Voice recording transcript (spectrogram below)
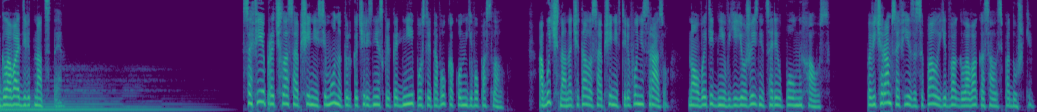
Глава 19 София прочла сообщение Симона только через несколько дней после того, как он его послал. Обычно она читала сообщения в телефоне сразу, но в эти дни в ее жизни царил полный хаос. По вечерам София засыпала, едва голова касалась подушки.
